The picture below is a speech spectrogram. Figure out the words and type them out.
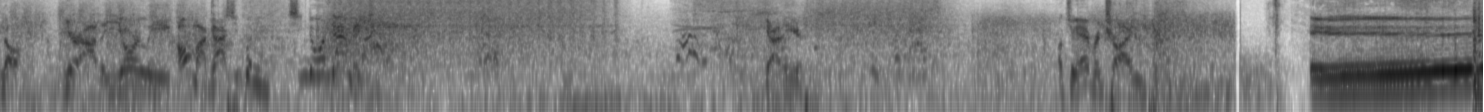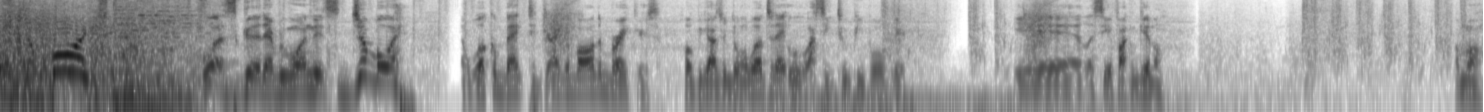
No, you're out of your league. Oh my gosh, she putting, she doing damage. Get out of here. Don't you ever try me. It's your boy. What's good, everyone? It's your boy, and welcome back to Dragon Ball The Breakers. Hope you guys are doing well today. Ooh, I see two people over there. Yeah, let's see if I can get them. Come on.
